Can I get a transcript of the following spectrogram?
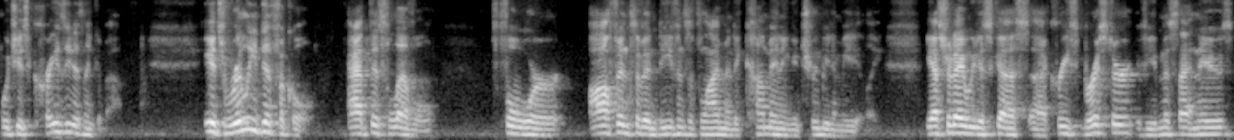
which is crazy to think about. It's really difficult at this level for offensive and defensive linemen to come in and contribute immediately. Yesterday, we discussed uh, Brister. If you missed that news,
